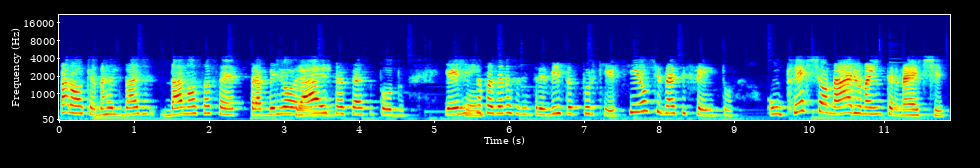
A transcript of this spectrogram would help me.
paróquia, da realidade da nossa fé, para melhorar Sim. esse acesso todo. E aí a gente está fazendo essas entrevistas porque se eu tivesse feito um questionário na internet,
